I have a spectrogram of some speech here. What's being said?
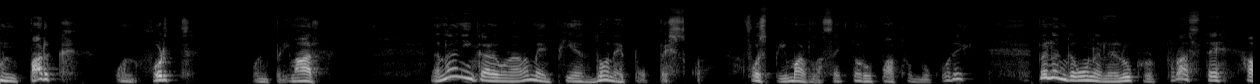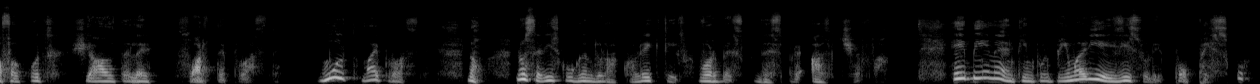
un parc, un furt, un primar. În anii în care un anume Piedone Popescu a fost primar la sectorul 4 București, pe lângă unele lucruri proaste, a făcut și altele foarte proaste. Mult mai proaste. Nu, nu săriți cu gândul la colectiv, vorbesc despre altceva. Ei bine, în timpul primăriei zisului Popescu,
